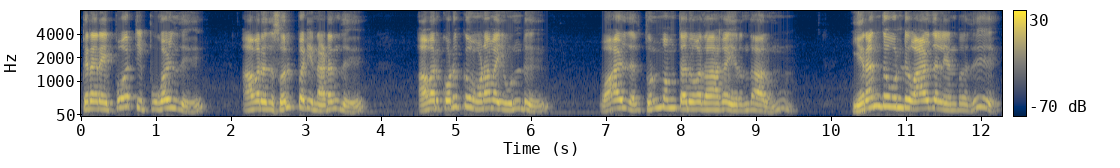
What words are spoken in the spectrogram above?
பிறரை போற்றி புகழ்ந்து அவரது சொல்படி நடந்து அவர் கொடுக்கும் உணவை உண்டு வாழ்தல் துன்பம் தருவதாக இருந்தாலும் இறந்து உண்டு வாழ்தல் என்பது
